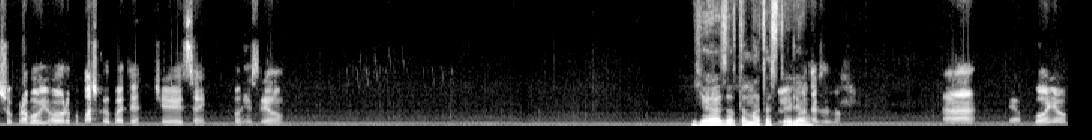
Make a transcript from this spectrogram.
Ти що, пробував його рукопашкою бити? Чи цей? Огністрілом? Я з автомата стріляв. так задав. А, я поняв.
